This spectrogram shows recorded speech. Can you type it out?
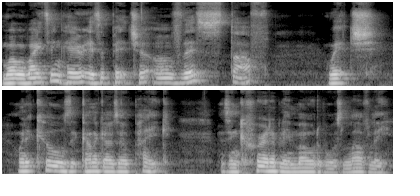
while we're waiting, here is a picture of this stuff, which when it cools, it kind of goes opaque. It's incredibly moldable, it's lovely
